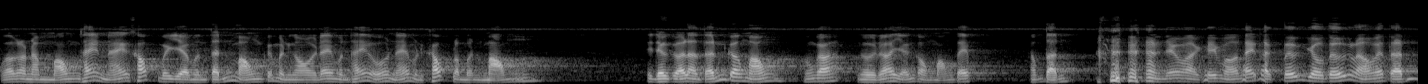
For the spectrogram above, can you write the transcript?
Hoặc là nằm mộng, thấy nãy khóc, bây giờ mình tỉnh mộng, cái mình ngồi đây mình thấy, ủa, nãy mình khóc là mình mộng thì được gọi là tỉnh cơn mộng, không có. Người đó vẫn còn mộng tiếp, không tỉnh. Nhưng mà khi mà thấy thật tướng vô tướng là mới tỉnh.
